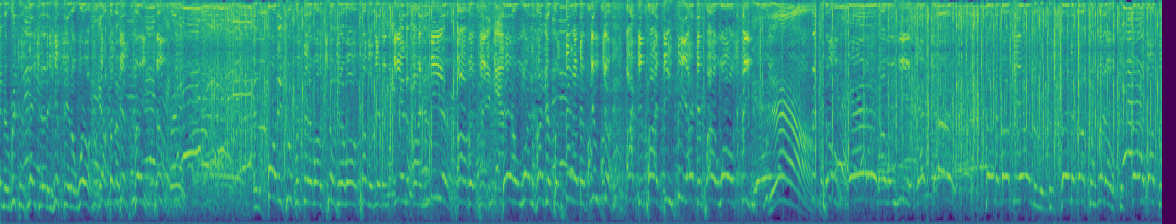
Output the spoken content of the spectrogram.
in the richest nation of the history of the world. That's a disgrace too. And 42% of our children of all colors living in or near poverty. They are 100% of the future. Occupy D.C., occupy Wall Street. We Yeah. too. That's why we're here. Concerned about the elderly, concerned about the widow, concerned about the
